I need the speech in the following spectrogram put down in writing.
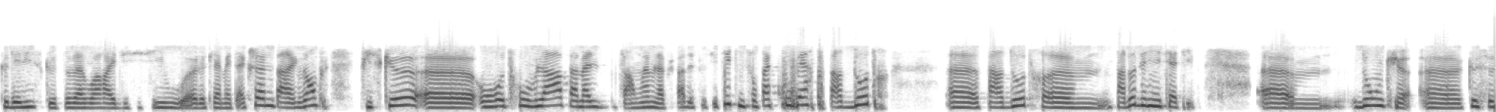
que les listes que peuvent avoir IGCC ou euh, le Climate Action, par exemple, puisque on retrouve là pas mal, enfin même la plupart des sociétés qui ne sont pas couvertes par d'autres par d'autres par d'autres initiatives. Euh, donc, euh, que ce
